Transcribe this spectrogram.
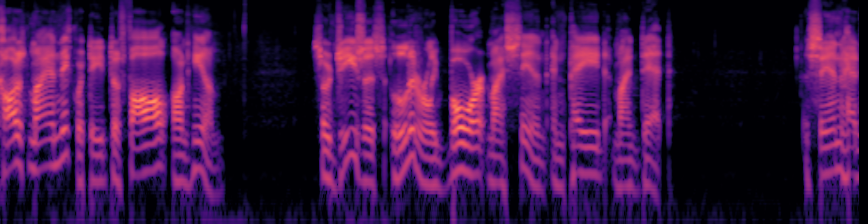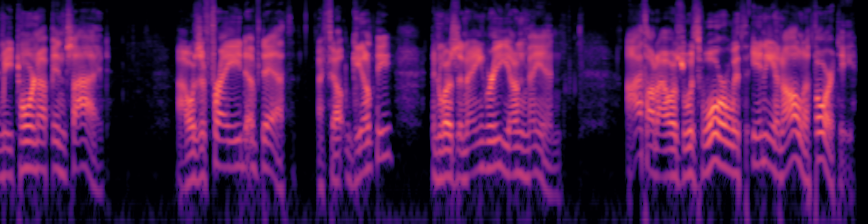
caused my iniquity to fall on him. So Jesus literally bore my sin and paid my debt. Sin had me torn up inside. I was afraid of death. I felt guilty and was an angry young man. I thought I was with war with any and all authority,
